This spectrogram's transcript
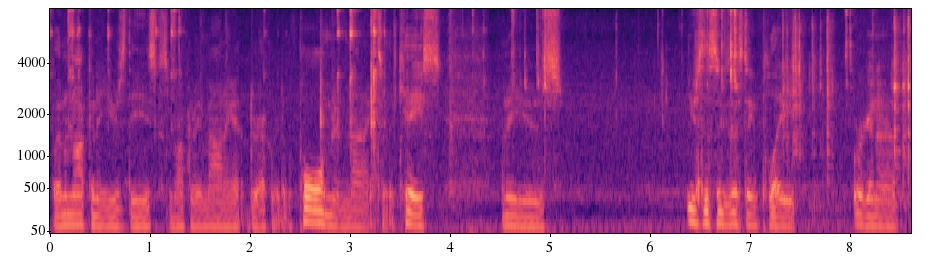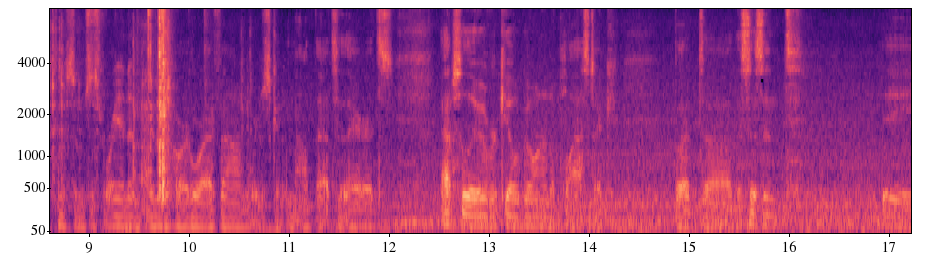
but I'm not going to use these because I'm not going to be mounting it directly to the pole. I'm going to mount it to the case. I'm going to use use this existing plate. We're to have some just random image hardware I found. We're just to mount that to there. It's absolutely overkill going into plastic, but uh, this isn't a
